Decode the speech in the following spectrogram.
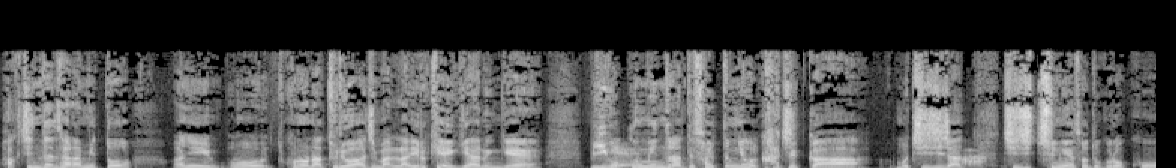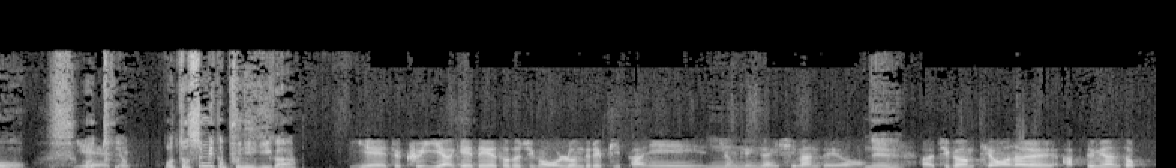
확진된 사람이 또 아니 뭐 코로나 두려워하지 말라 이렇게 얘기하는 게 미국 예. 국민들한테 설득력을 가질까? 뭐 지지자 아. 지지층에서도 그렇고 예, 어떻, 좀... 어떻습니까 분위기가? 예, 그 이야기에 대해서도 지금 언론들의 비판이 음. 좀 굉장히 심한데요. 네. 아, 지금 퇴원을 앞두면서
